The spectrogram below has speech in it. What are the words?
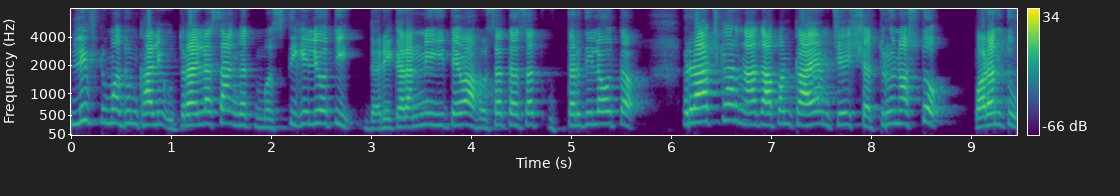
लिफ्टमधून खाली उतरायला सांगत मस्ती केली होती. दरेकरांनीही तेव्हा हसत हसत उत्तर दिलं होतं. राजकारणात आपण कायमचे शत्रू नसतो. परंतु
